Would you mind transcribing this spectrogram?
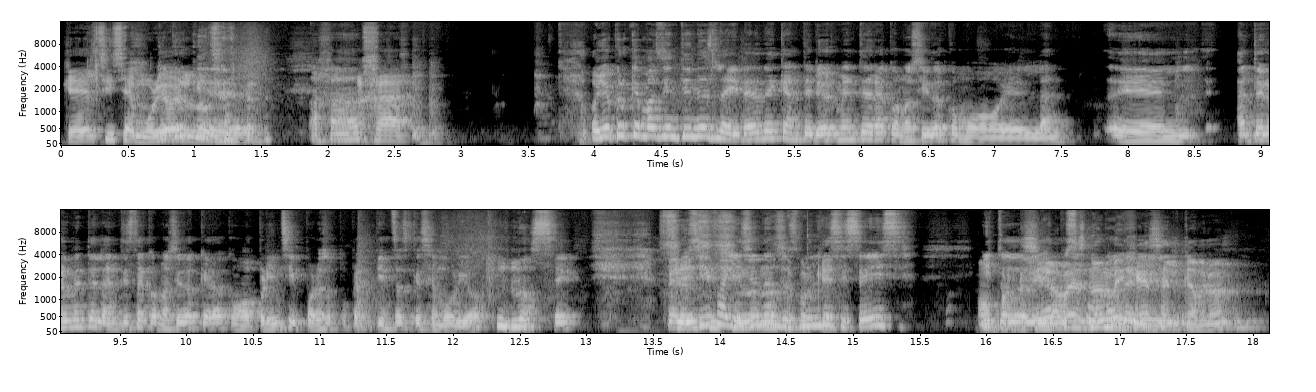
que él sí se murió en los... Ajá. Ajá. O yo creo que más bien tienes la idea de que anteriormente era conocido como el, anteriormente el artista conocido que era como Prince y por eso piensas que se murió, no sé. Pero sí, falleció en el 2016 y todavía si lo pues, ves no envejece el cabrón.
